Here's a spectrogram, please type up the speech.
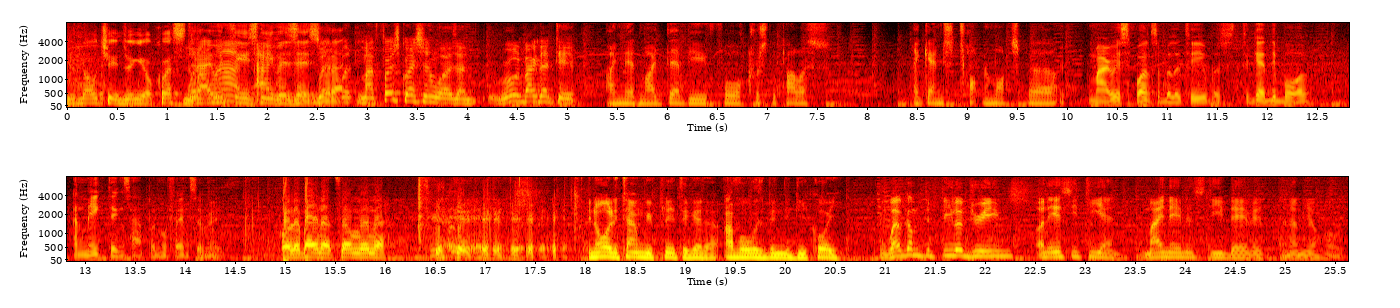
You're now changing your question. What I would say, ah, Steve, is this. But, what I- but my first question was, and roll back that tape. I made my debut for Crystal Palace against Tottenham Hotspur. My responsibility was to get the ball and make things happen offensively. In all the time we've played together, I've always been the decoy. Welcome to Field of Dreams on ACTN. My name is Steve David, and I'm your host.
